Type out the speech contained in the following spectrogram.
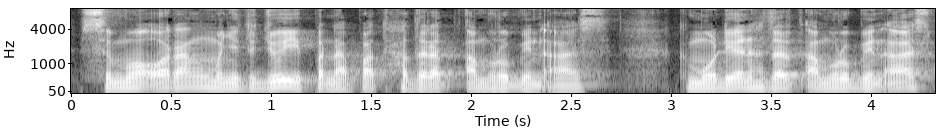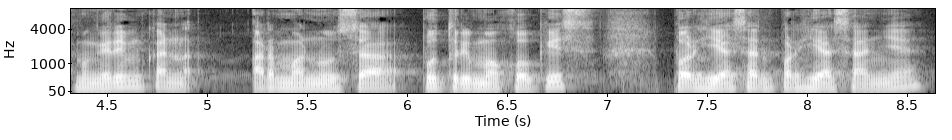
Semua orang menyetujui pendapat Hadrat Amr bin As. Kemudian Hadrat Amr bin As mengirimkan Armanusa putri Makokis, perhiasan-perhiasannya,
